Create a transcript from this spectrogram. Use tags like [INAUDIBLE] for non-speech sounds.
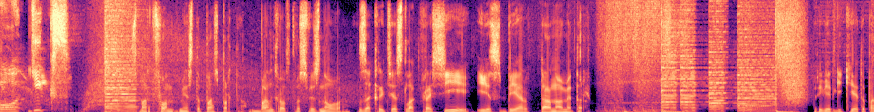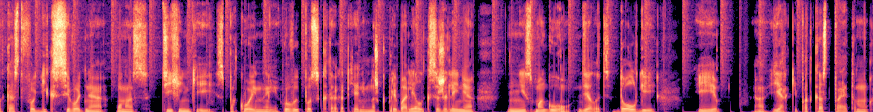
For Geeks. Смартфон вместо паспорта, банкротство связного, закрытие слаг в России и Сбер-тонометр. Привет, гики, это подкаст For. Сегодня у нас тихенький, спокойный выпуск, так как я немножко приболел и, к сожалению, не смогу делать долгий и э, яркий подкаст, поэтому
